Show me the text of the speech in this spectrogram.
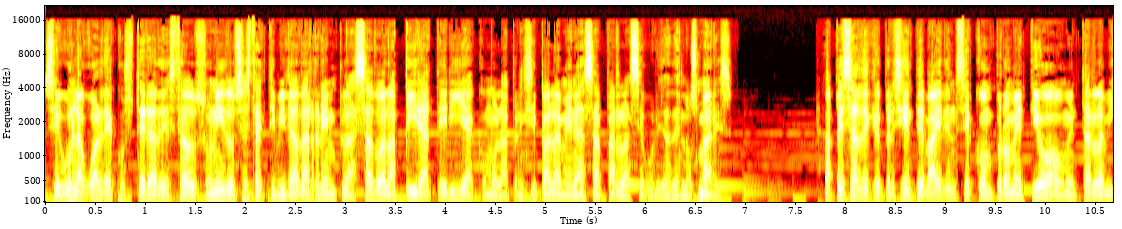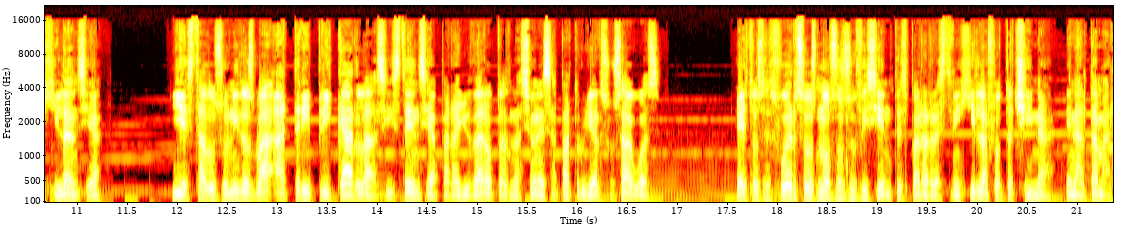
Según la Guardia Costera de Estados Unidos, esta actividad ha reemplazado a la piratería como la principal amenaza para la seguridad en los mares. A pesar de que el presidente Biden se comprometió a aumentar la vigilancia y Estados Unidos va a triplicar la asistencia para ayudar a otras naciones a patrullar sus aguas, estos esfuerzos no son suficientes para restringir la flota china en alta mar.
